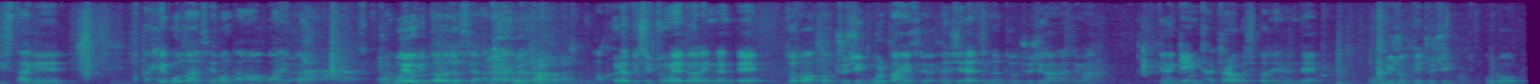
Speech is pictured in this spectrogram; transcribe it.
비슷하게 아까 해고도 한 세 번 당하고 하니까 좀 의욕이 떨어졌어요 하다가 아, 그래도 집중해서 했는데 저도 아까 주식 몰빵했어요. 현실에서는 저 주식 안 하지만 그냥 게임 탈출하고 싶어서 했는데 운이 좋게 주식으로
